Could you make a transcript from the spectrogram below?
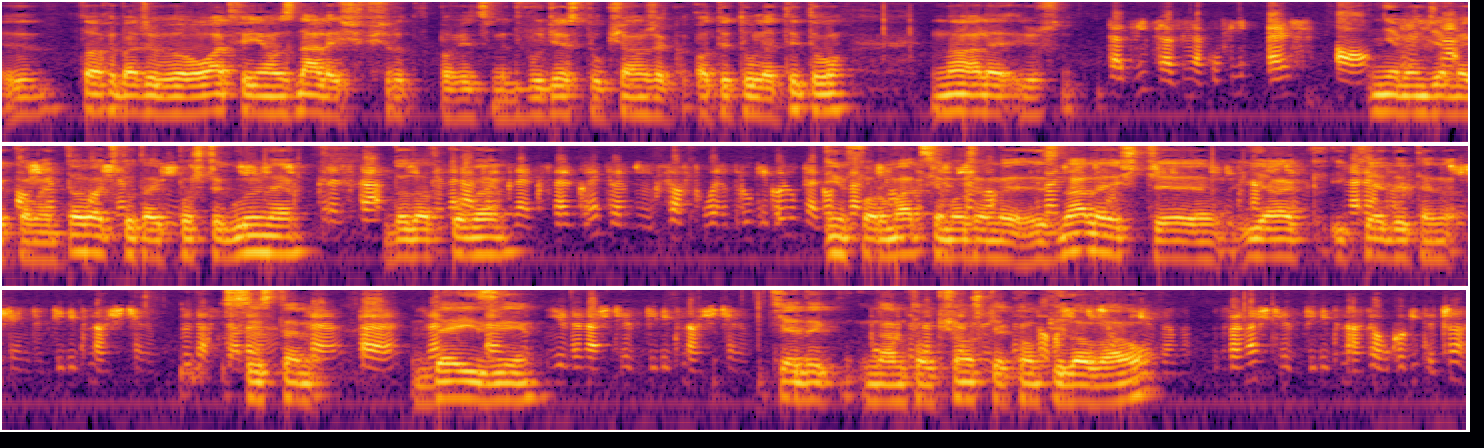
Y, To chyba, żeby było łatwiej ją znaleźć wśród powiedzmy 20 książek o tytule tytuł. No ale już. Nie będziemy komentować. Tutaj poszczególne dodatkowe Generalny Excel, Recording Software 2 lutego informacje 2003, możemy 20, znaleźć, e, 19, jak i kiedy ten 10 z 19. Wydawca system DAISY N, 11 z 19. kiedy nam tą książkę kompilował. 1, 12 z 19. Całkowity czas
